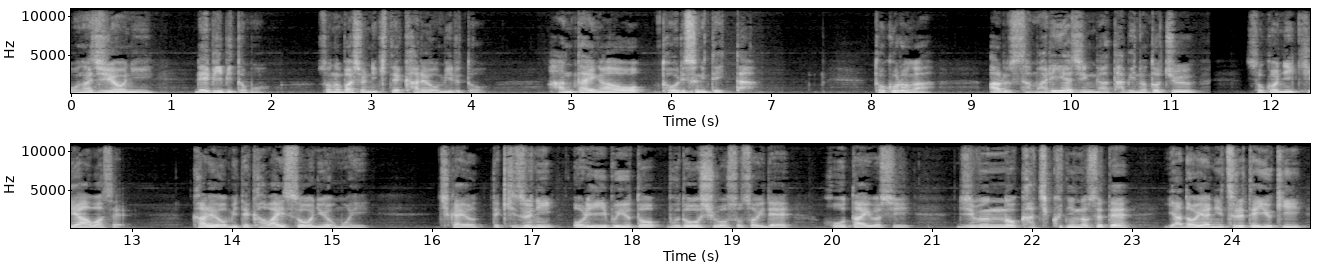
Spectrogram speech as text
同じようにレビ人もその場所に来て彼を見ると、反対側を通り過ぎていった。ところが、あるサマリア人が旅の途中、そこに気合わせ、彼を見てかわいそうに思い、近寄って傷にオリーブ油とブドウ酒を注いで包帯をし、自分の家畜に乗せて宿屋に連れて行き、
